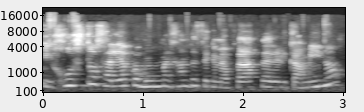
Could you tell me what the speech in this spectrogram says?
y justo salió como un mes antes de que me fuera a hacer el camino.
